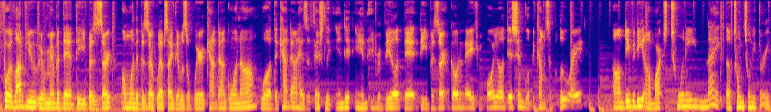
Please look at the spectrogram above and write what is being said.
for a lot of you, remember that the Berserk on one of the Berserk websites, there was a weird countdown going on. Well, the countdown has officially ended, and it revealed that the Berserk Golden Age Memorial Edition will become a Blu-ray um, DVD on March 29th of 2023.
